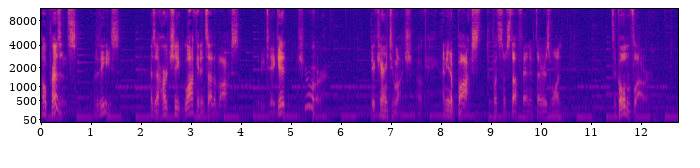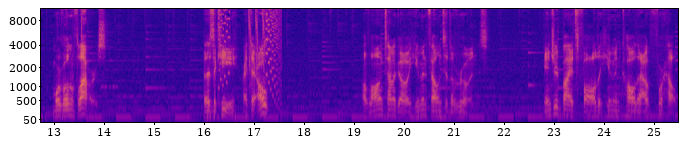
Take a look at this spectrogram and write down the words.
Oh, presents. What are these? There's a heart-shaped locket inside the box. Will you take it? Sure. You're carrying too much. Okay. I need a box to put some stuff in if there is one. It's a golden flower. More golden flowers. There's a key right there. Oh! A long time ago, a human fell into the ruins. Injured by its fall, the human called out for help.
